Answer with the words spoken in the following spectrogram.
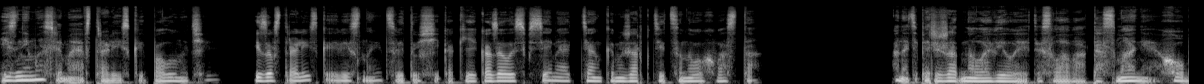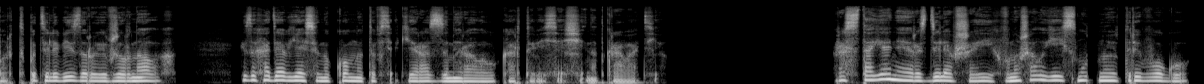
Из немыслимой австралийской полуночи, из австралийской весны, цветущей, как ей казалось, всеми оттенками жар птицыного хвоста. Она теперь жадно ловила эти слова «Тасмания», «Хобарт» по телевизору и в журналах, и, заходя в Ясину комнату, всякий раз замирала у карты, висящей над кроватью. Расстояние, разделявшее их, внушало ей смутную тревогу,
